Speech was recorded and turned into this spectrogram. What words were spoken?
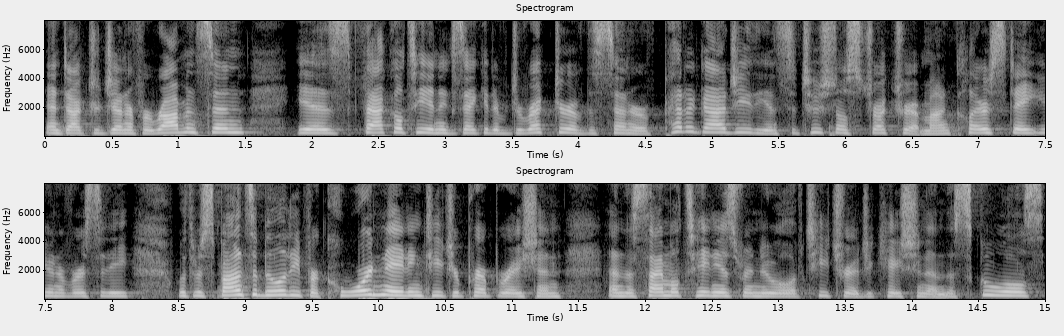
And Dr. Jennifer Robinson is faculty and executive director of the Center of Pedagogy, the institutional structure at Montclair State University, with responsibility for coordinating teacher preparation and the simultaneous renewal of teacher education in the schools.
